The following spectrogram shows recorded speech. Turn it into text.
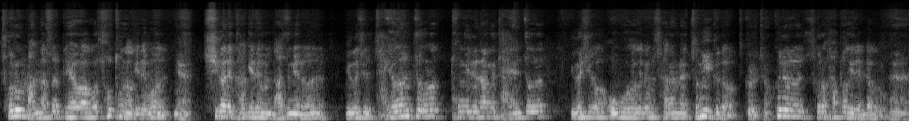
서로 만나서 대화하고 소통하게 되면 예. 시간이 가게 되면 나중에는 이것이 자연적으로 통일이라는 게 자연적으로 이것이 오고 가게 되면 사람이랑 정이 있거든. 그렇죠. 그러면 서로 합하게 된다고. 예.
